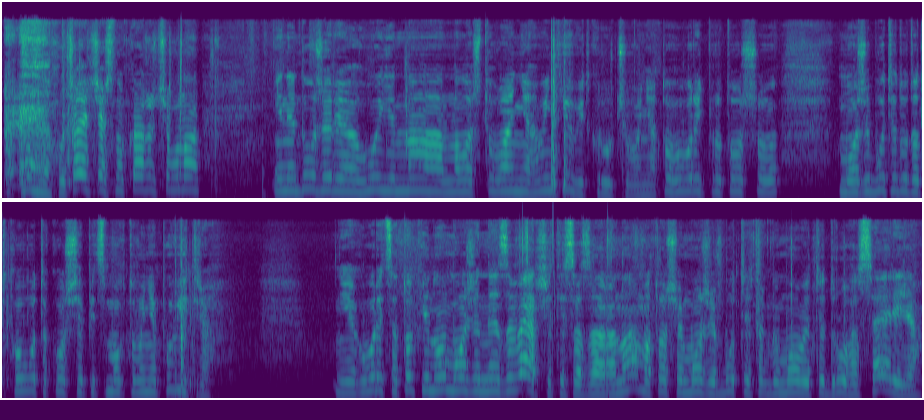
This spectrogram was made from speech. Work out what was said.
Хоча, чесно кажучи, вона і не дуже реагує на налаштування гвинтів відкручування. То говорить про те, що може бути додатково також ще підсмоктування повітря. Як говориться, то кіно може не завершитися зараз нам, а то ще може бути, так би мовити, друга серія.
